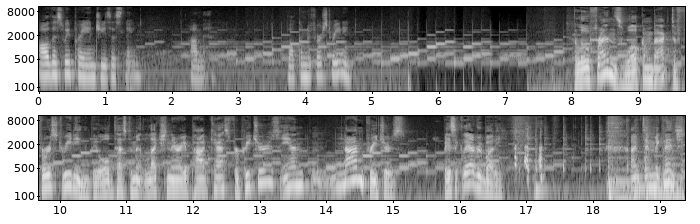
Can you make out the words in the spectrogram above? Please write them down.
All this we pray in Jesus' name. Amen. Welcome to First Reading. Hello, friends. Welcome back to First Reading, the Old Testament lectionary podcast for preachers and non preachers. Basically, everybody. I'm Tim McNinch.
